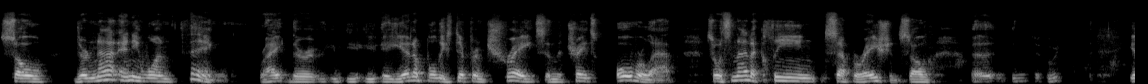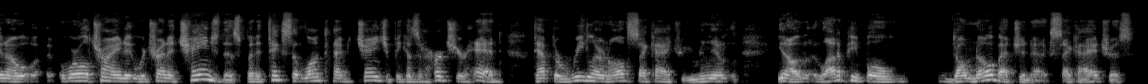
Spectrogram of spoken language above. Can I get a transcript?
So they're not any one thing right? There, you, you, end up all these different traits, and the traits overlap. So it's not a clean separation. So, uh, you know, we're all trying to we're trying to change this, but it takes a long time to change it because it hurts your head to have to relearn all of psychiatry. You really, you know, a lot of people don't know about genetics. Psychiatrists,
